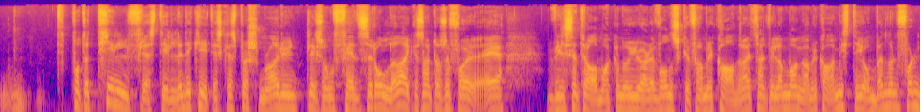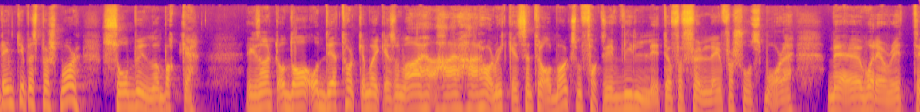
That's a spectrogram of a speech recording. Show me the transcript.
på en måte tilfredsstiller de kritiske spørsmålene rundt liksom, Feds rolle. Da, ikke sant? Altså for, er, vil sentralbanken nå gjøre det vanskelig for amerikanere? Vil mange amerikanere miste jobben? Når du får den type spørsmål, så begynner det å bakke. Og, da, og, det tolker markedet som at her, her, har du ikke en sentralbank som faktisk er villig til å forfølge inflasjonsmålet med whatever it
